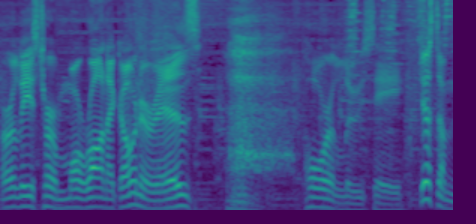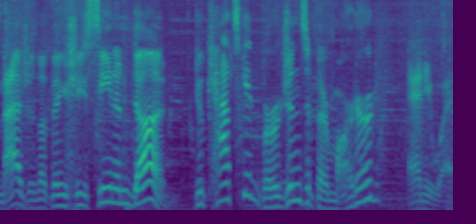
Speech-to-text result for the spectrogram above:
Or at least her moronic owner is. Poor Lucy. Just imagine the things she's seen and done. Do cats get virgins if they're martyred? Anyway.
